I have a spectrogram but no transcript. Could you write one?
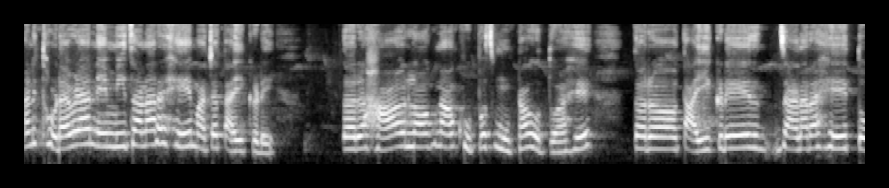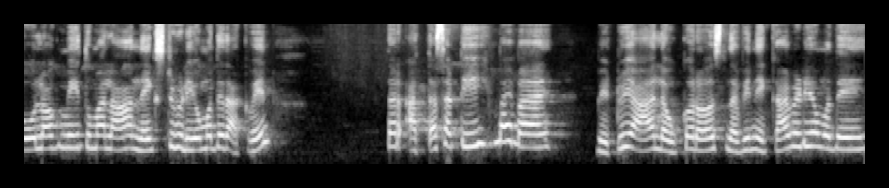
आणि थोड्या वेळाने मी जाणार आहे माझ्या ताईकडे. तर हा लॉग ना खूपच मोठा होतो आहे. तर ताईकडे जाणार आहे. तो लॉग मी तुम्हाला नेक्स्ट व्हिडिओमध्ये दाखवेन. तर आत्तासाठी बाय बाय भेटूया लवकरच नवीन एका व्हिडिओमध्ये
